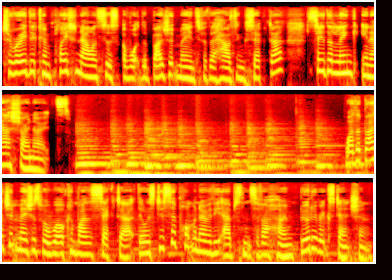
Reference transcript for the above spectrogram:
To read the complete analysis of what the budget means for the housing sector, see the link in our show notes. While the budget measures were welcomed by the sector, there was disappointment over the absence of a home builder extension,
